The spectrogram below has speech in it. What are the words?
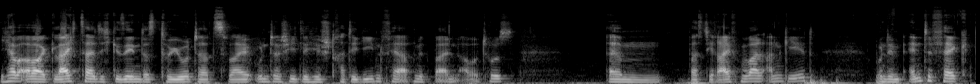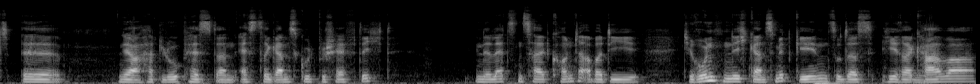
Ich habe aber gleichzeitig gesehen, dass Toyota zwei unterschiedliche Strategien fährt mit beiden Autos, ähm, was die Reifenwahl angeht. Und im Endeffekt äh, ja, hat Lopez dann Estre ganz gut beschäftigt. In der letzten Zeit konnte aber die, die Runden nicht ganz mitgehen, sodass Hirakawa,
